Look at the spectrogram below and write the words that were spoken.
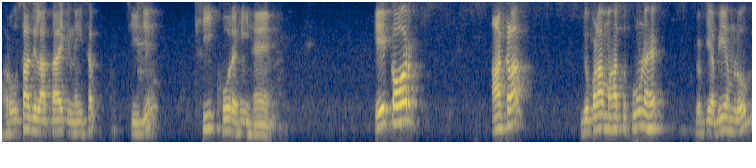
भरोसा दिलाता है कि नहीं, सब चीज़ें ठीक हो रही हैं। एक और आंकड़ा जो बड़ा महत्वपूर्ण है, क्योंकि अभी हम लोग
